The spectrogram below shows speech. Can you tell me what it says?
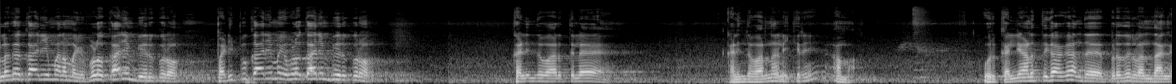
உலக காரியமாக நம்ம எவ்வளோ காரியம் போயிருக்கிறோம். படிப்பு காரியமாக எவ்வளோ காரியம் போயிருக்கிறோம். கழிந்த வாரத்தில் கழிந்த வாரம் தான் நினைக்கிறேன். ஆமாம் ஒரு கல்யாணத்துக்காக அந்த பிரதர் வந்தாங்க.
